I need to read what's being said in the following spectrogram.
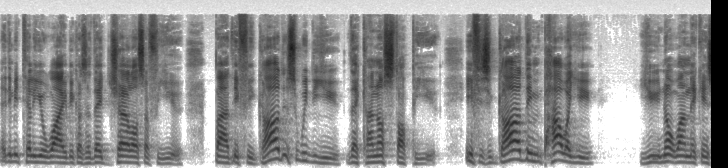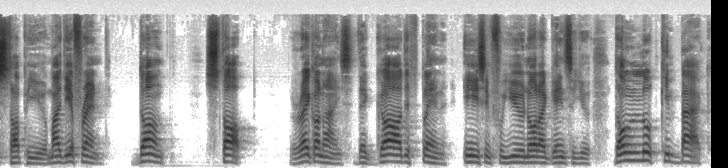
Let me tell you why. Because they're jealous of you. But if God is with you, they cannot stop you. If God empower you, you no one can stop you. My dear friend, don't stop. Recognize that God's plan is for you, not against you. Don't look back.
